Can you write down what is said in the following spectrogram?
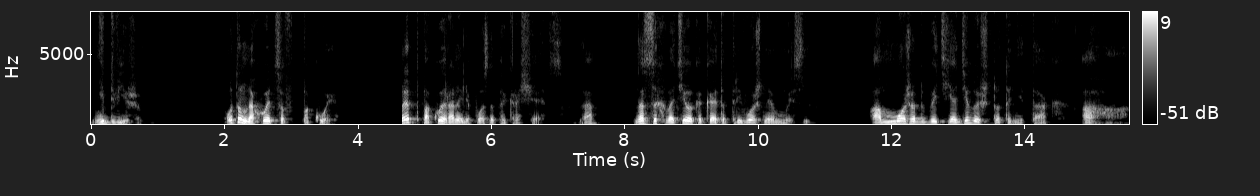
недвижим. Вот он находится в покое. Этот покой рано или поздно прекращается. Да? Нас захватила какая-то тревожная мысль. А может быть, я делаю что-то не так? Ага.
